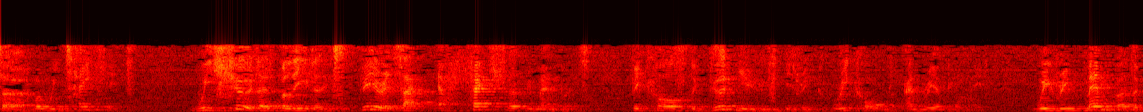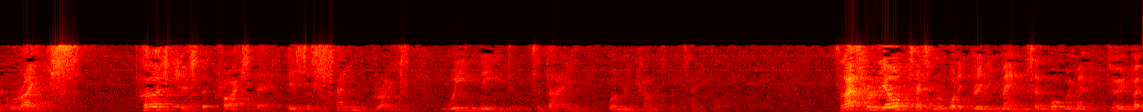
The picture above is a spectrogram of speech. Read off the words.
served, when we take it, we should, as believers, experience that affectionate remembrance because the good news is recalled and reapplied. We remember the grace purchased at Christ's death is the same grace we need today when we come to. So that's from the Old Testament what it really meant and what we're meant to be doing. But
